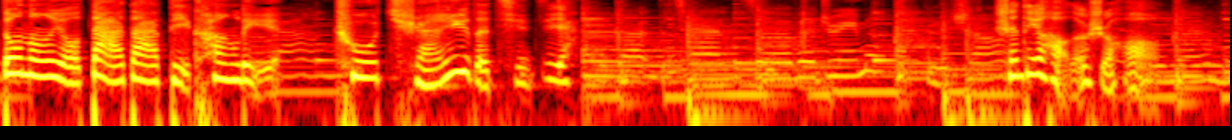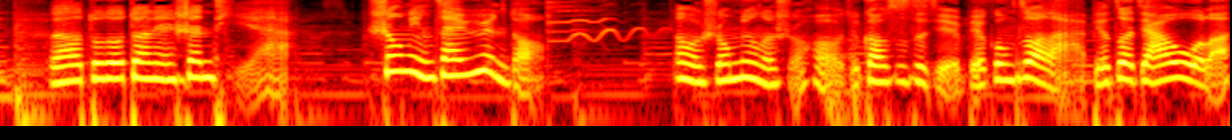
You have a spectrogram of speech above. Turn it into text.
都能有大大抵抗力。出痊愈的奇迹。身体好的时候，我要多多锻炼身体。生命在运动。那我生病的时候，就告诉自己别工作了，别做家务了，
